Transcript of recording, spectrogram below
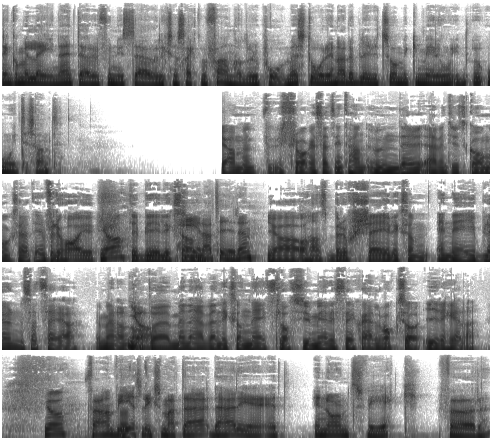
Tänk om Elena inte hade funnits där och liksom sagt vad fan håller du på med? Storyn hade blivit så mycket mer o- ointressant. Ja, men ifrågasätts inte han under äventyrets gång också hela tiden? För du har ju, Ja, det blir liksom, hela tiden. ja, och hans brorsa är ju liksom enablern så att säga emellanåt. Ja. Och, Men även liksom Nate slåss ju med sig själv också i det hela. Ja, för han Så vet liksom att det här, det här är ett enormt svek för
